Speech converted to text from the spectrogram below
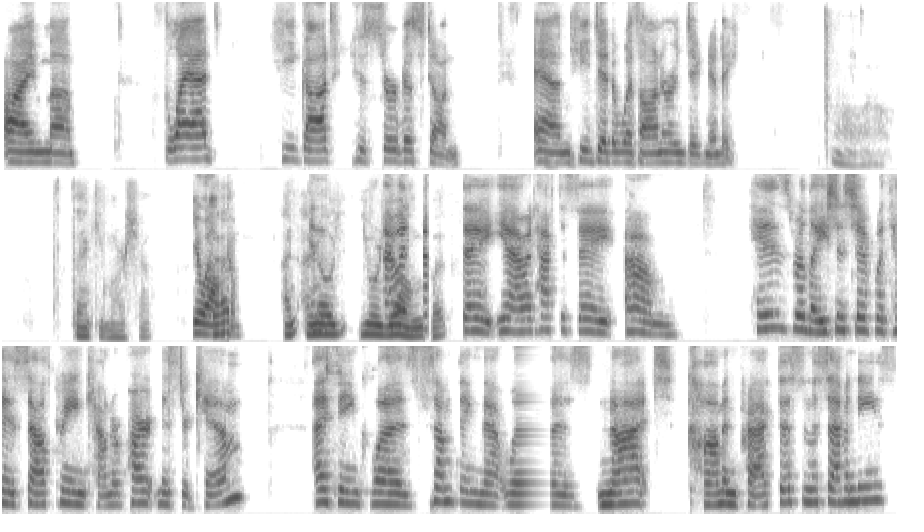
I'm uh, glad he got his service done, and he did it with honor and dignity. Oh, thank you, Marcia. You're welcome. I, I know you were young, but say, yeah, I would have to say um, his relationship with his South Korean counterpart, Mr. Kim, I think was something that was not common practice in the 70s.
